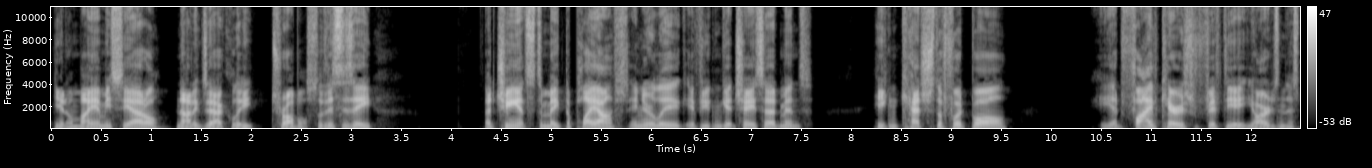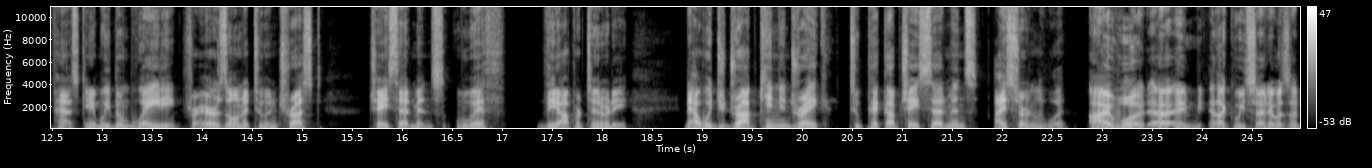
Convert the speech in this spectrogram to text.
you know, Miami, Seattle, not exactly trouble. So this is a a chance to make the playoffs in your league if you can get Chase Edmonds. He can catch the football. He had five carries for 58 yards in this past game. We've been waiting for Arizona to entrust Chase Edmonds with the opportunity. Now, would you drop Kenyan Drake to pick up Chase Edmonds? I certainly would. I would. Uh, like we said, it was a.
